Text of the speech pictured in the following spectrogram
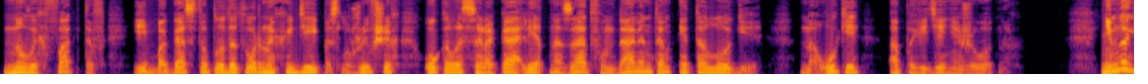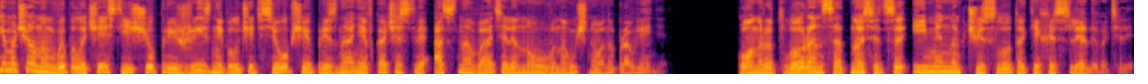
новых фактов и богатство плодотворных идей, послуживших около 40 лет назад фундаментом этологии, науки о поведении животных. Немногим ученым выпала честь еще при жизни получить всеобщее признание в качестве основателя нового научного направления. Конрад Лоренс относится именно к числу таких исследователей.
